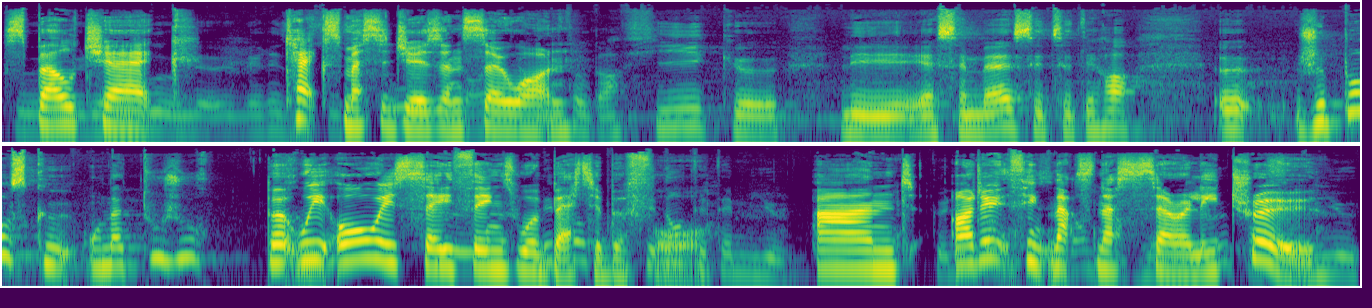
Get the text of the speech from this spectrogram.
spell check, text messages, and so on. But we always say things were better before. And I don't think that's necessarily true.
